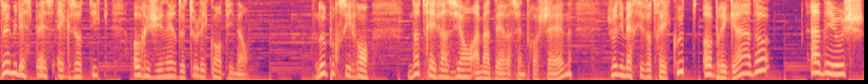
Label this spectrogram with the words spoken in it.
2000 espèces exotiques originaires de tous les continents. Nous poursuivrons notre évasion à Madère la semaine prochaine. Je vous dis merci de votre écoute. Obrigado. Adeus.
